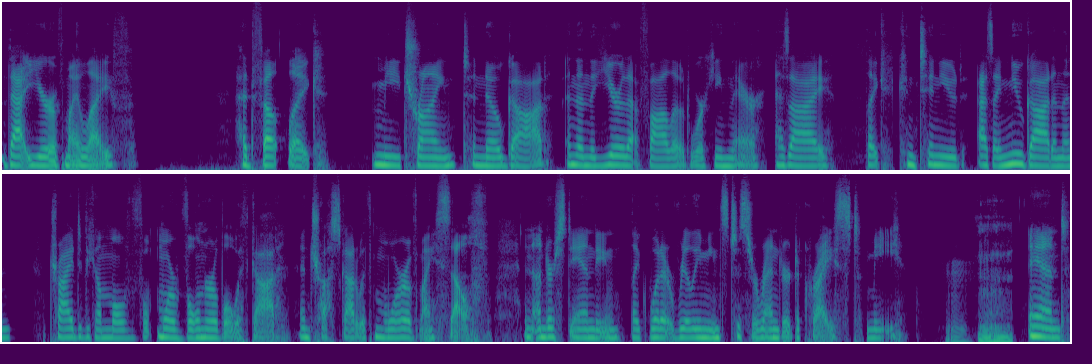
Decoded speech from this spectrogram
that year of my life had felt like me trying to know God. And then the year that followed working there, as I like continued, as I knew God and then tried to become more, more vulnerable with God and trust God with more of myself and understanding like what it really means to surrender to Christ, me. Mhm. And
